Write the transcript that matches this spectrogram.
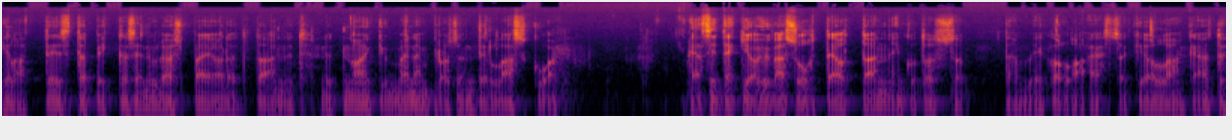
hilattiin sitä pikkasen ylöspäin ja odotetaan nyt, nyt noin 10 prosentin laskua. Ja sitäkin on hyvä suhteuttaa, niin kuin tuossa tämän viikon laajassakin ollaan käyty,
